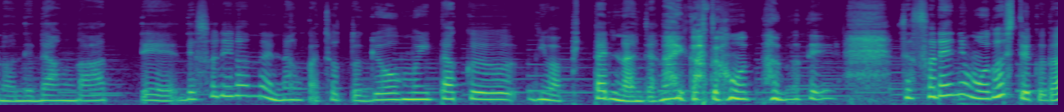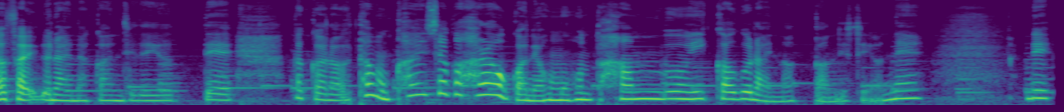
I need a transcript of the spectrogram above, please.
の値段があってでそれがねなんかちょっと業務委託にはぴったりなんじゃないかと思ったので じゃあそれに戻してくださいぐらいな感じで言ってだから多分会社が払うお金はもうほんと半分以下ぐらいになったんですよね。で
